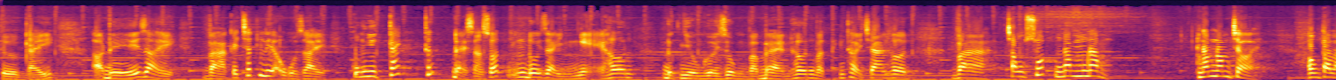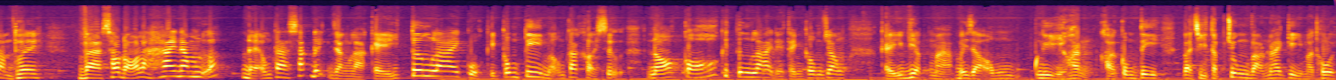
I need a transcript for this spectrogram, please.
từ cái ờ, đế giày và cái chất liệu của giày, cũng như cách thức để sản xuất những đôi giày nhẹ hơn, được nhiều người dùng và bền hơn và tính thời trang hơn. Và trong suốt 5 năm 5 năm trời, ông ta làm thuê và sau đó là hai năm nữa để ông ta xác định rằng là cái tương lai của cái công ty mà ông ta khởi sự, nó có cái tương lai để thành công trong cái việc mà bây giờ ông nghỉ hẳn khỏi công ty và chỉ tập trung vào Nike mà thôi.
